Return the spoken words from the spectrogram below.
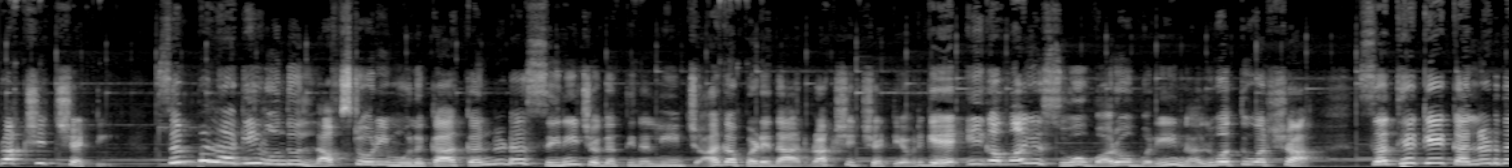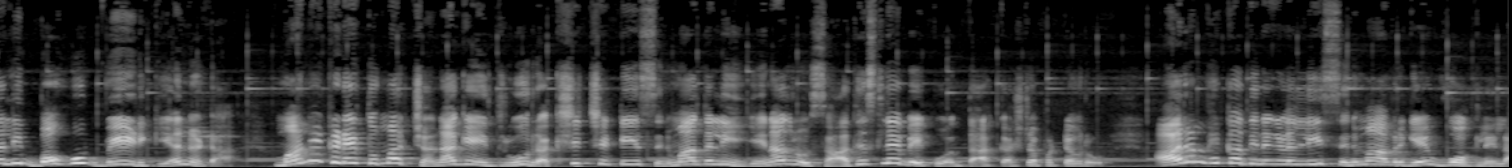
ರಕ್ಷಿತ್ ಶೆಟ್ಟಿ. ಸಿಂಪಲ್ ಆಗಿ ಒಂದು ಲವ್ ಸ್ಟೋರಿ ಮೂಲಕ ಕನ್ನಡ ಸಿನಿ ಜಗತ್ತಿನಲ್ಲಿ ಜಾಗ ಪಡೆದ ರಕ್ಷಿತ್ ಶೆಟ್ಟಿ ಅವರಿಗೆ ಈಗ ವಯಸ್ಸು ಬರೋಬ್ಬರಿ ನಲವತ್ತು ವರ್ಷ. ಸದ್ಯಕ್ಕೆ ಕನ್ನಡದಲ್ಲಿ ಬಹು ಬೇಡಿಕೆಯ ನಟ. ಮನೆ ಕಡೆ ತುಂಬಾ ಚೆನ್ನಾಗೇ ಇದ್ರು ರಕ್ಷಿತ್ ಶೆಟ್ಟಿ ಸಿನಿಮಾದಲ್ಲಿ ಏನಾದರೂ ಸಾಧಿಸಲೇಬೇಕು ಅಂತ ಕಷ್ಟಪಟ್ಟವರು. ಆರಂಭಿಕ ದಿನಗಳಲ್ಲಿ ಸಿನಿಮಾ ಅವರಿಗೆ ಹೋಗ್ಲಿಲ್ಲ.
